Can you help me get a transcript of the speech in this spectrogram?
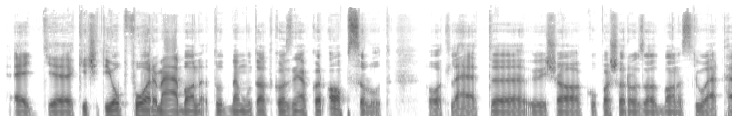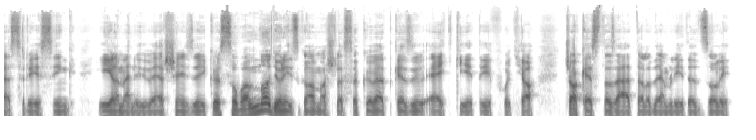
egy kicsit jobb formában tud bemutatkozni, akkor abszolút ott lehet ő is a kupasorozatban, a Stuart House Racing élmenő versenyzői köz, szóval nagyon izgalmas lesz a következő egy-két év, hogyha csak ezt az általad említett Zoli,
